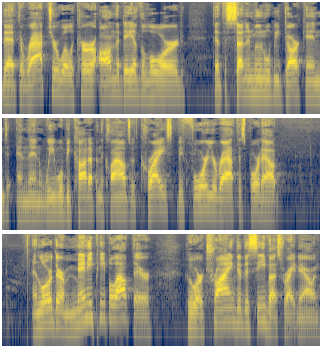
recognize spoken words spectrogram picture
that the rapture will occur on the day of the Lord, that the sun and moon will be darkened, and then we will be caught up in the clouds with Christ before your wrath is poured out. And Lord, there are many people out there who are trying to deceive us right now. And,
